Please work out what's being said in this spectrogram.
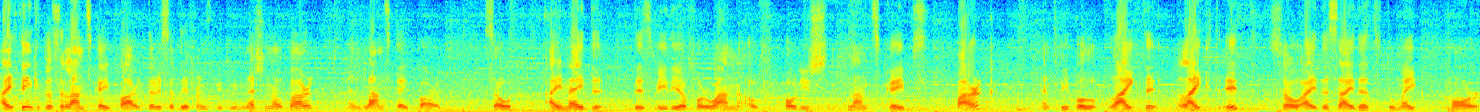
I think it was a landscape park. There is a difference between national park and landscape park. So I made this video for one of Polish landscapes park, and people liked it. Liked it. So I decided to make more.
